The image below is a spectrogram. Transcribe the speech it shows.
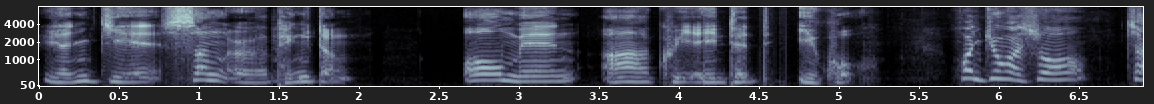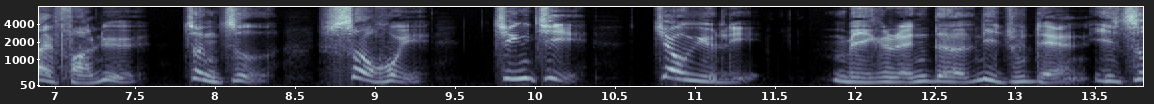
人皆生而平等，All men are created equal。”换句话说，在法律、政治、社会、经济、教育里，每个人的立足点一致，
